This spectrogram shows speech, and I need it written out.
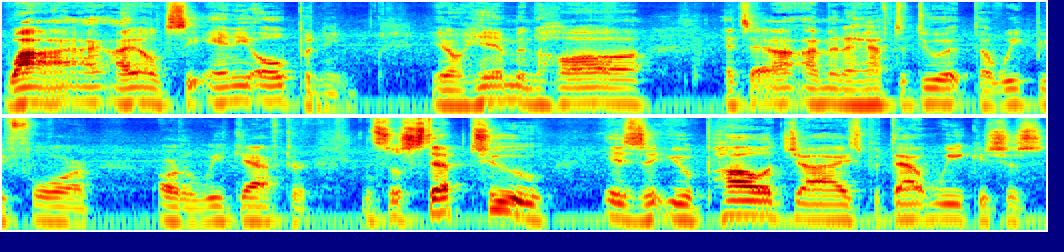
Wow, I, I don't see any opening. You know, him and Haw, and say I'm going to have to do it the week before or the week after. And so step two is that you apologize, but that week is just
